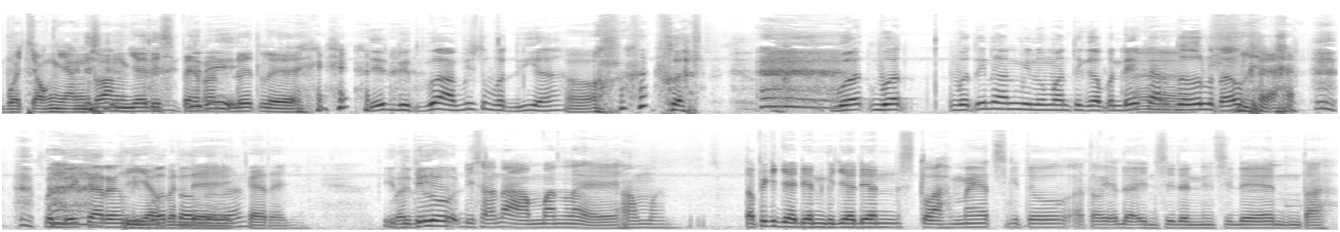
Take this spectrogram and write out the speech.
buat Congyang doang jadi sparean Jadi- duit lu ya. Jadi duit gue habis tuh buat dia. Oh. buat buat buat buat ini kan minuman tiga pendekar tuh lu tahu kan? pendekar yang di Iya botol tuh kan. pendekar aja. Itu Berarti lu di sana aman lah ya. Aman. Tapi kejadian-kejadian setelah match gitu atau ada insiden-insiden entah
